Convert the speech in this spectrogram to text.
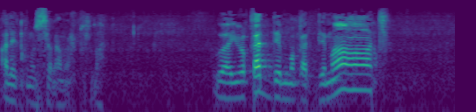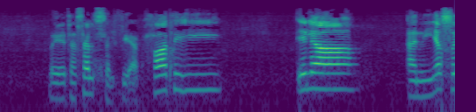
عليكم السلام ورحمة الله. ويقدم مقدمات ويتسلسل في أبحاثه إلى أن يصل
